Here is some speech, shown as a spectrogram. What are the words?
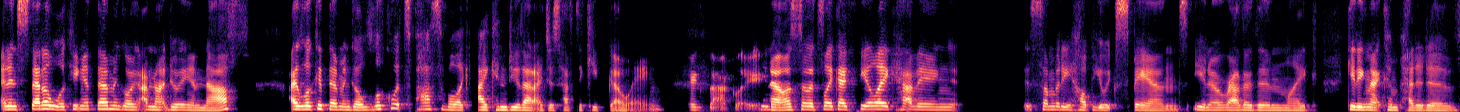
And instead of looking at them and going i'm not doing enough I look at them and go, look what's possible. Like I can do that. I just have to keep going. Exactly. You know, so it's like I feel like having somebody help you expand, you know, rather than like getting that competitive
